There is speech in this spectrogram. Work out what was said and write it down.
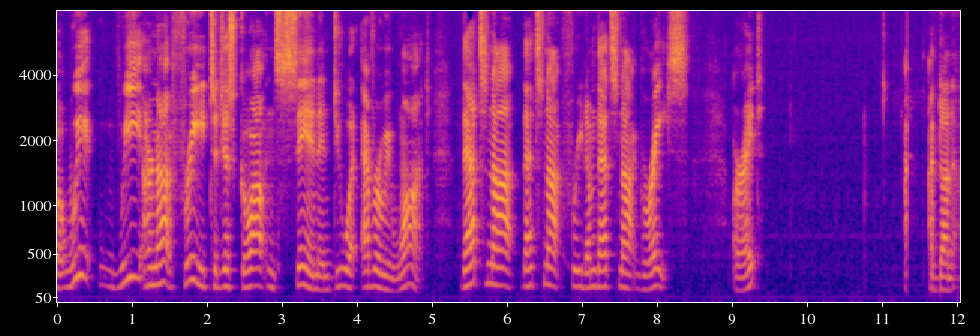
But we we are not free to just go out and sin and do whatever we want. That's not that's not freedom, that's not grace. All right? I've done it.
